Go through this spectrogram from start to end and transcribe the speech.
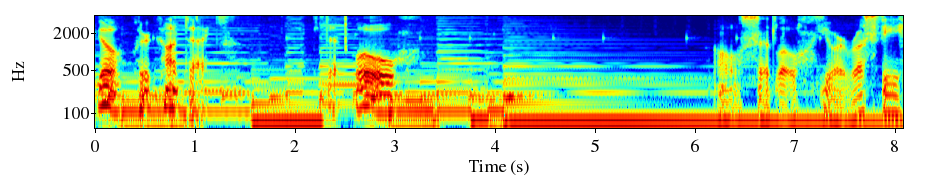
We go, clear contact. That, whoa. Oh, Sedlo, you are rusty.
